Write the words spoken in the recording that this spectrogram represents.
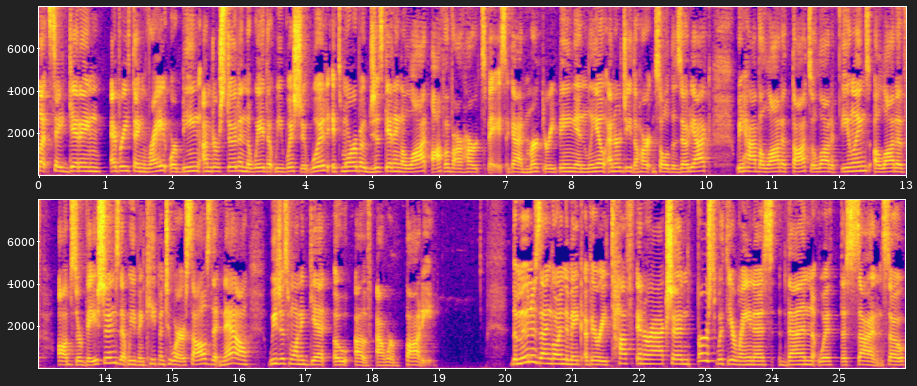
let's say getting everything right or being understood in the way that we wish it would. It's more about just getting a lot off of our heart space. Again, Mercury being in Leo energy, the heart and soul of the zodiac, we have a lot of thoughts, a lot of feelings, a lot of observations that we've been keeping to ourselves that now we just want to get out of our body. The moon is then going to make a very tough interaction, first with Uranus, then with the sun. So,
